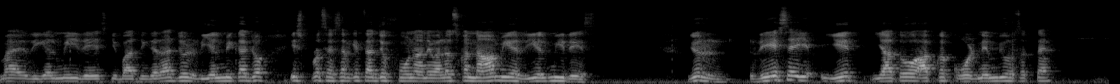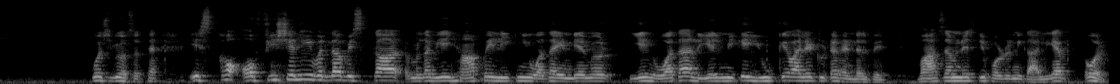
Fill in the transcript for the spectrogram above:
मैं रियल मी रेस की बात नहीं कर रहा। जो रियल मी का जो इस प्रोसेसर के साथ जो फ़ोन आने वाला है, उसका नाम ही है रियल मी रेस जो रेस है ये, या तो आपका कोड नेम भी हो सकता है। कुछ भी हो सकता है। इसका ऑफिशियली मतलब इसका मतलब ये यहाँ पे लीक नहीं हुआ था इंडिया में और ये हुआ था रियल मी के यूके वाले ट्विटर हैंडल पे। वहाँ से हमने इसकी फ़ोटो निकाली है। और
